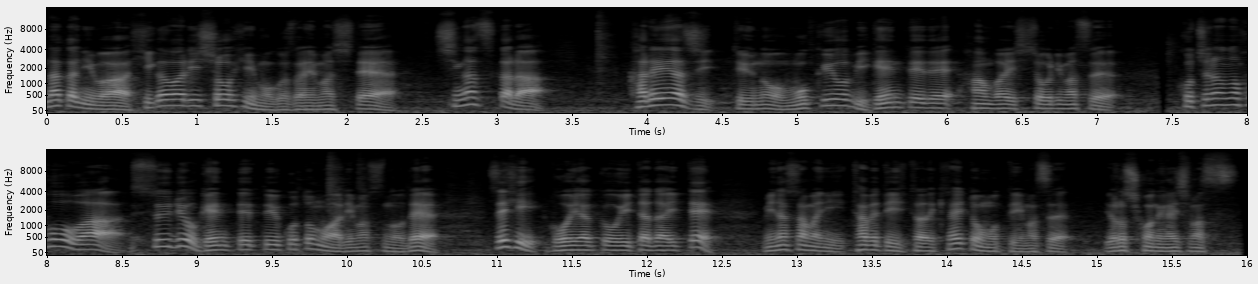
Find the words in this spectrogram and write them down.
中には日替わり商品もございまして4月からカレー味っていうのを木曜日限定で販売しております。こちらの方は数量限定ということもありますので、ぜひご予約をいただいて、皆様に食べていただきたいと思っています。よろしくお願いします。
